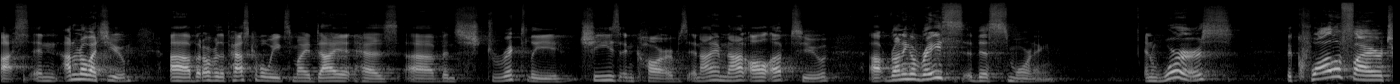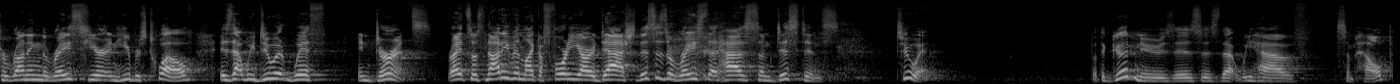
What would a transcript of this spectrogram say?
us. And I don't know about you, Uh, but over the past couple weeks, my diet has uh, been strictly cheese and carbs, and I am not all up to uh, running a race this morning. And worse, the qualifier to running the race here in Hebrews 12 is that we do it with endurance, right? So it's not even like a 40 yard dash. This is a race that has some distance to it. But the good news is, is that we have some help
